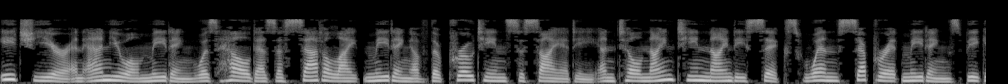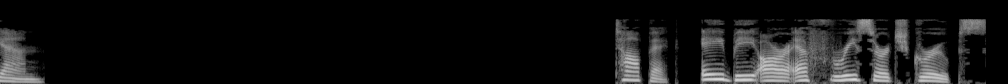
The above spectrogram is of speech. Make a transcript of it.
Each year an annual meeting was held as a satellite meeting of the Protein Society until 1996 when separate meetings began. ABRF research groups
